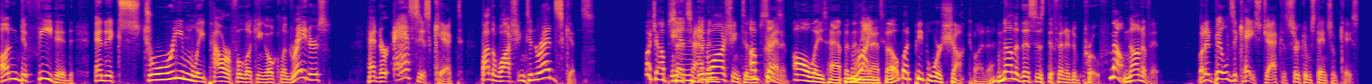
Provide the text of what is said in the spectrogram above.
undefeated and extremely powerful looking Oakland Raiders had their asses kicked by the Washington Redskins. Which upsets In- in. Washington, Upsets granted. always happen in Right. the NFL, but people were shocked by that. None of this is definitive proof. No. None of it. But it builds a case, Jack, a circumstantial case.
